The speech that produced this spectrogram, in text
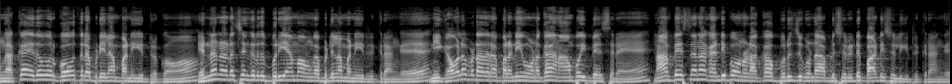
உங்க அக்கா ஏதோ ஒரு கோவத்துல அப்படி எல்லாம் பண்ணிக்கிட்டு இருக்கோம். என்ன நடச்சுங்கிறது புரியாம அவங்க அப்படி எல்லாம் பண்ணிட்டு இருக்காங்க. நீ கவலைப்படாத பழனி உனக்கா நான் போய் பேசுறேன். நான் பேசினா கண்டிப்பா உன்னோட அக்கா புரிஞ்சுக்கணும் அப்படி சொல்லிட்டு பாட்டி சொல்லிக்கிட்டு இருக்காங்க.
